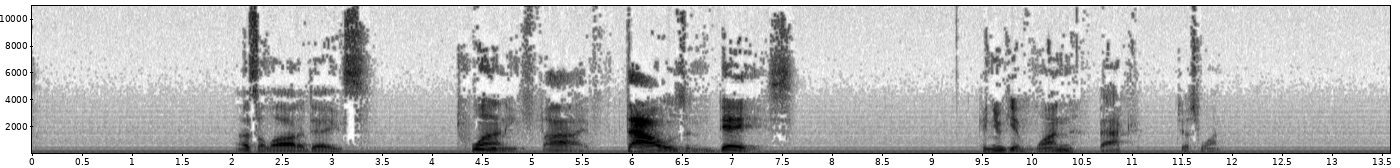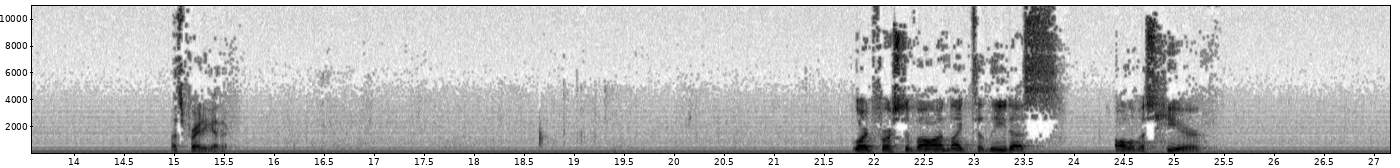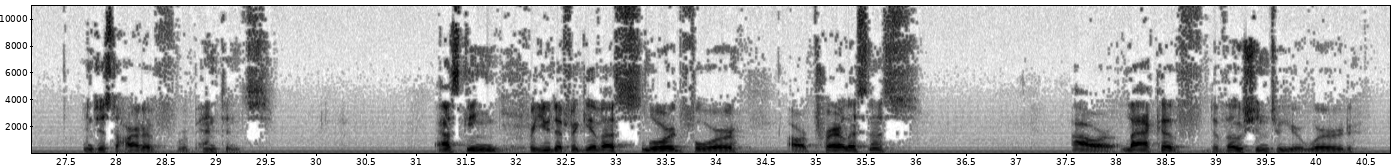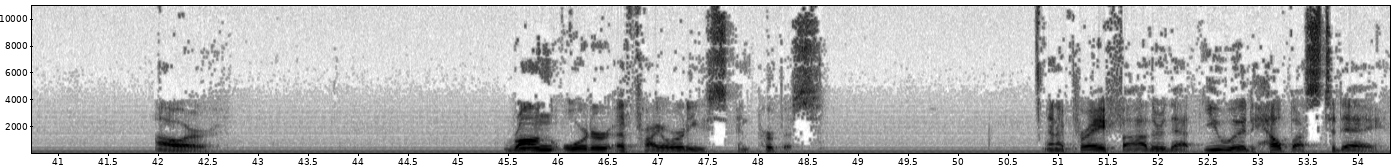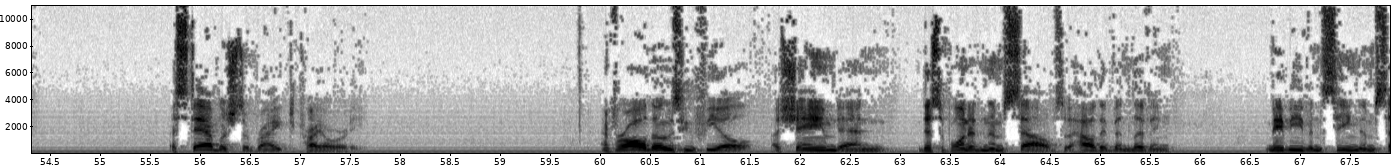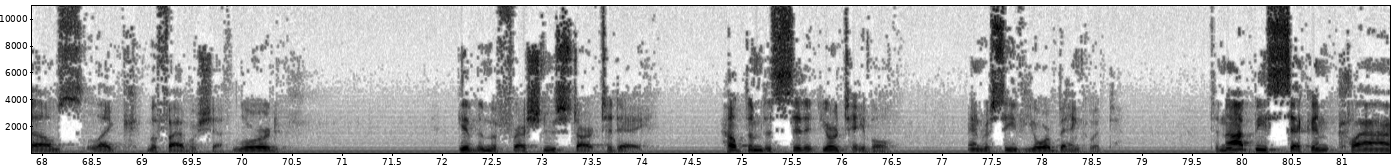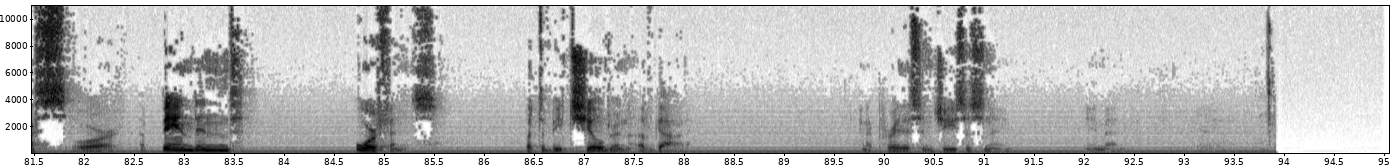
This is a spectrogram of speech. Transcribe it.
That's a lot of days. 25,000 days. Can you give one back? Just one. Let's pray together. Lord, first of all, I'd like to lead us, all of us here, in just a heart of repentance. Asking for you to forgive us, Lord, for our prayerlessness, our lack of devotion to your word, our wrong order of priorities and purpose. And I pray, Father, that you would help us today establish the right priority. And for all those who feel ashamed and disappointed in themselves at how they've been living, maybe even seeing themselves like Mephibosheth, Lord, give them a fresh new start today. Help them to sit at your table and receive your banquet to not be second class or abandoned orphans, but to be children of God. And I pray this in Jesus' name. Amen.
